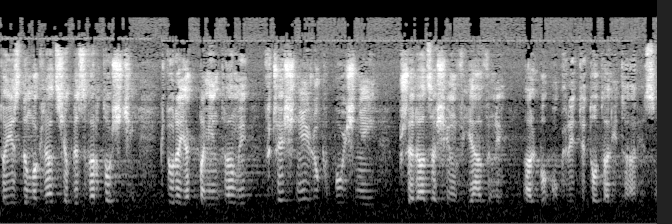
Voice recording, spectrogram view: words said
To jest demokracja bez wartości, która, jak pamiętamy, wcześniej lub później przeradza się w jawny albo ukryty totalitaryzm.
